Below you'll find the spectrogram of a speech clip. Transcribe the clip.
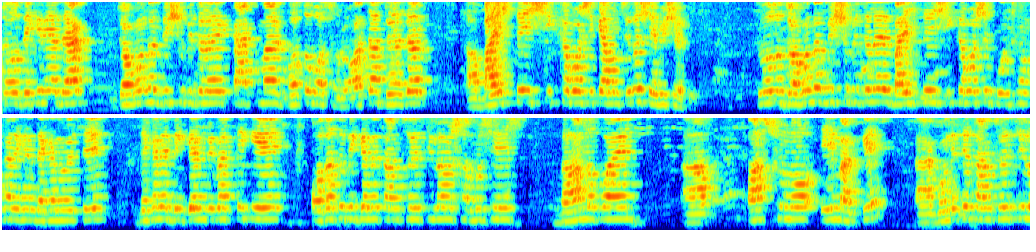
চলো দেখে নেওয়া যাক। জগন্নাথ বিশ্ববিদ্যালয়ের কাটমার্ক গত বছর অর্থাৎ 2022 23 শিক্ষাবর্ষে কেমন ছিল সে বিষয়টি। তো জগন্নাথ বিশ্ববিদ্যালয়ের বাইশ তেইশ শিক্ষাবর্ষের পরিসংখ্যান এখানে দেখানো হয়েছে, যেখানে বিজ্ঞান বিভাগ থেকে পদার্থ বিজ্ঞানে চান্স হয়েছিল সর্বশেষ বাহান্ন পয়েন্ট পাঁচ শূন্য এই মার্কে গণিতে চান্স হয়েছিল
